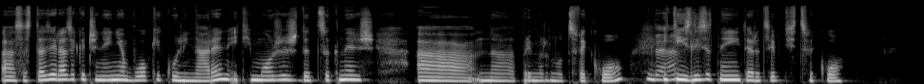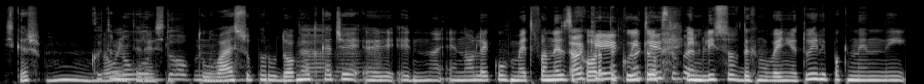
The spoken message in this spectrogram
а, с тази разлика, че нейният блок е кулинарен и ти можеш да цъкнеш а, на, примерно, цвекло Да. и ти излизат нейните рецепти с цвекло. И си кажеш, «М, Което много, е много интересно. удобно. Това е супер удобно, Да, така да, че да. е едно, едно леко вметване за Окей, хората, които супер. им липсва вдъхновението или пък не, не,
